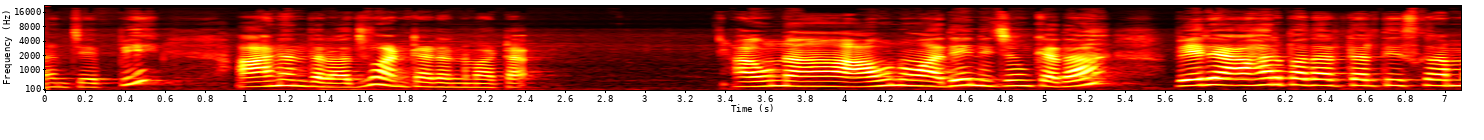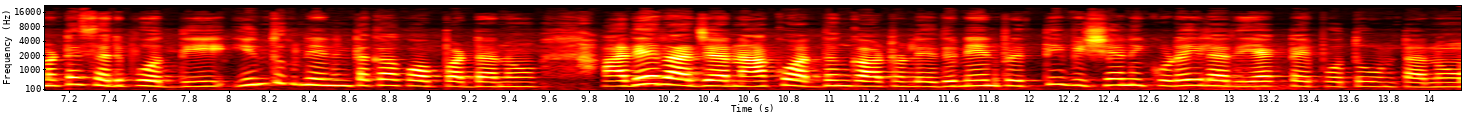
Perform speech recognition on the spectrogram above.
అని చెప్పి ఆనందరాజు అంటాడనమాట అవునా? అవును అదే నిజం కదా. వేరే ఆహార పదార్థాలు తీసుకురమ్మంటే సరిపోద్ది. ఎందుకు నేను ఇంతగా కోపడ్డాను అదే రాజా నాకు అర్థం కావటం లేదు. నేను ప్రతి విషయానికి కూడా ఇలా రియాక్ట్ అయిపోతూ ఉంటాను.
